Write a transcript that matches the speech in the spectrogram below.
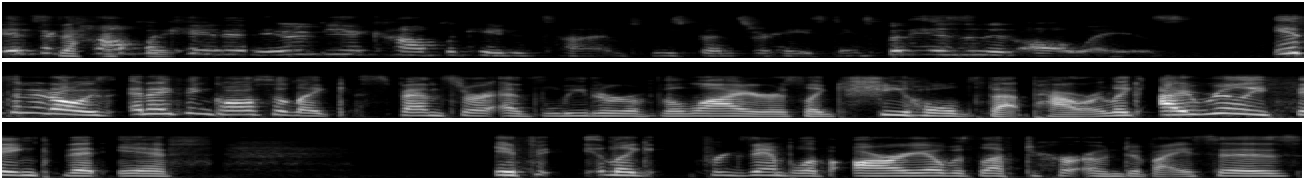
it's a complicated it would be a complicated time to be Spencer Hastings, but isn't it always? Isn't it always? And I think also like Spencer as leader of the liars, like she holds that power. Like I really think that if if like for example if Aria was left to her own devices,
